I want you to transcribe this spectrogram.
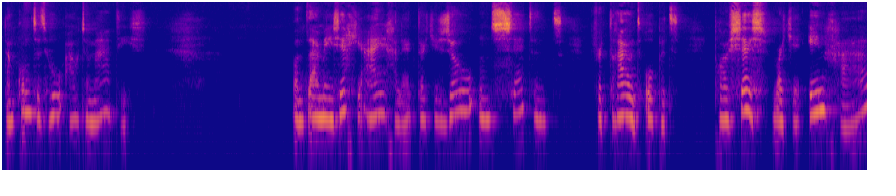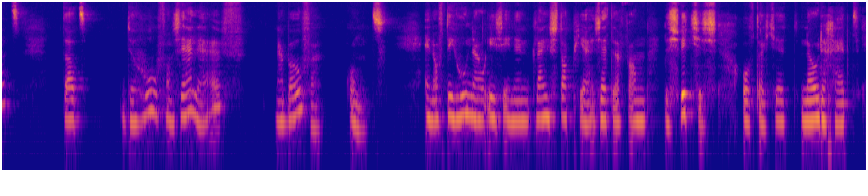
dan komt het hoe automatisch. Want daarmee zeg je eigenlijk dat je zo ontzettend vertrouwt op het proces wat je ingaat, dat de hoe vanzelf naar boven komt. En of die hoe nou is in een klein stapje zetten van de switches, of dat je het nodig hebt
